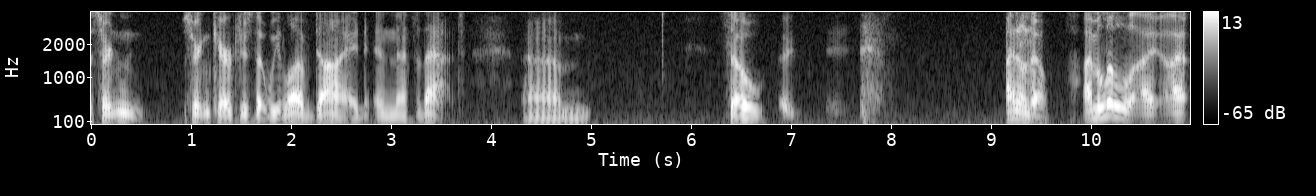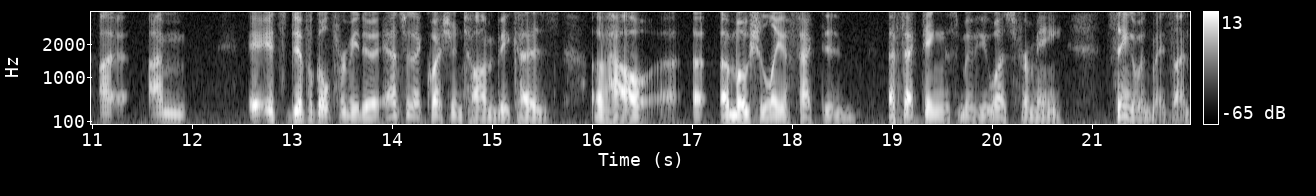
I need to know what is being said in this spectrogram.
certain certain characters that we love died, and that's that. Um, so uh, I don't know. I'm a little. I, I, I I'm. It's difficult for me to answer that question, Tom, because of how uh, uh, emotionally affected affecting this movie was for me, seeing it with my son,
